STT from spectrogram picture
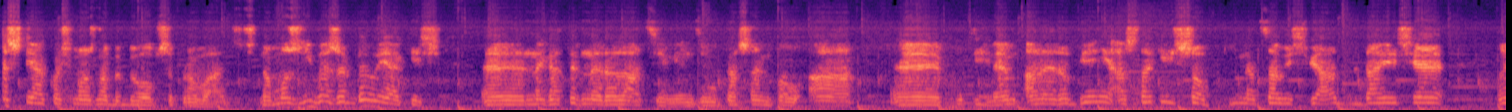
też jakoś można by było przeprowadzić. No możliwe, że były jakieś e, negatywne relacje między Łukaszenką a e, Putinem, ale robienie aż takiej szopki na cały świat wydaje się no,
